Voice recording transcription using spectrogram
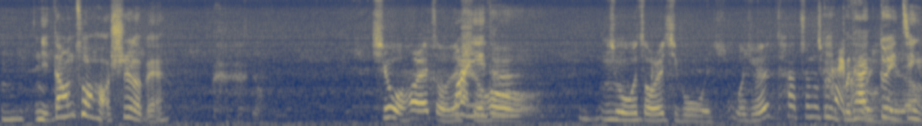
嗯，你当做好事了呗。其实我后来走的时候，就我走了几步，我我觉得他真的太就是不太对劲，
